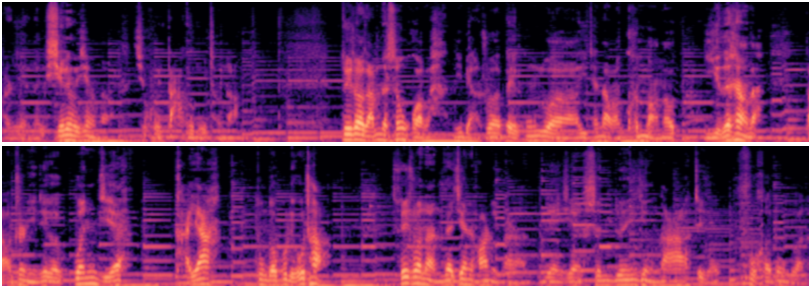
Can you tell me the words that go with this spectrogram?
而且那个协调性呢就会大幅度成长。对照咱们的生活吧，你比方说被工作一天到晚捆绑到椅子上的，导致你这个关节卡压，动作不流畅。所以说呢，你在健身房里边呢练一些深蹲、硬拉这种复合动作呢，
